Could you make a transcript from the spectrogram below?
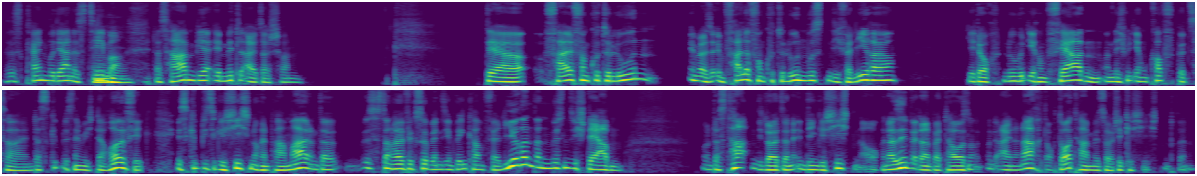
Das ist kein modernes Thema. Mhm. Das haben wir im Mittelalter schon. Der Fall von Cthulhu, also im Falle von Cthulhu mussten die Verlierer jedoch nur mit ihren Pferden und nicht mit ihrem Kopf bezahlen. Das gibt es nämlich da häufig. Es gibt diese Geschichte noch ein paar Mal und da ist es dann häufig so, wenn sie im Ringkampf verlieren, dann müssen sie sterben. Und das taten die Leute dann in den Geschichten auch. Und da sind wir dann bei Tausend und einer Nacht. Auch dort haben wir solche Geschichten drin.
